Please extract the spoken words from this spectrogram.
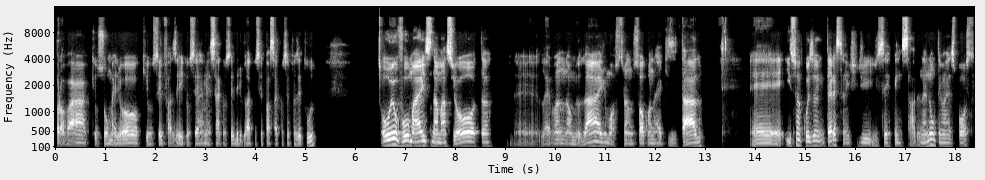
provar que eu sou o melhor, que eu sei fazer, que eu sei arremessar, que eu sei driblar, que eu sei passar, que eu sei fazer tudo. Ou eu vou mais na maciota, é, levando na humildade, mostrando só quando requisitado. É, isso é uma coisa interessante de, de ser pensado, né? Não tenho uma resposta,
